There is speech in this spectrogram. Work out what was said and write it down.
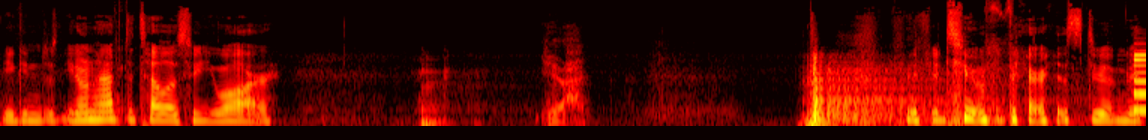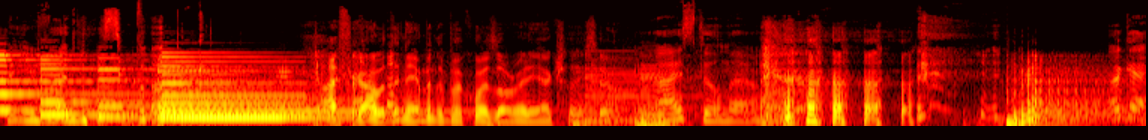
You can just you don't have to tell us who you are. Yeah. if you're too embarrassed to admit that you've read this book. I forgot what the name of the book was already actually, so. I still know. okay.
